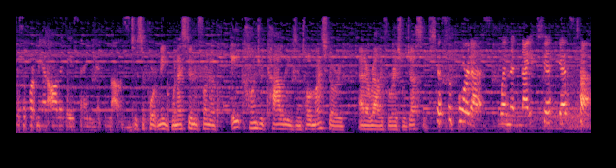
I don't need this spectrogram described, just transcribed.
To support me on all the days that I need it the most. To support me when I stood in front of 800 colleagues and told my story at our rally for racial justice. To support us when the night shift gets tough.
